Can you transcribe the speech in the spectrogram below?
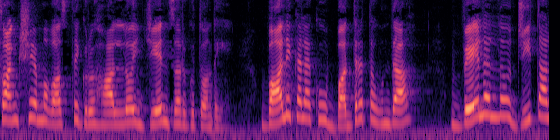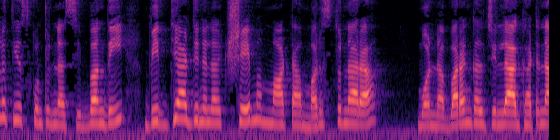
సంక్షేమ వసతి గృహాల్లో ఏం జరుగుతోంది? బాలికలకు భద్రత ఉందా? వేలల్లో జీతాలు తీసుకుంటున్న సిబ్బంది విద్యార్థినుల క్షేమం మాట మరుస్తున్నారా? మొన్న వరంగల్ జిల్లా ఘటన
